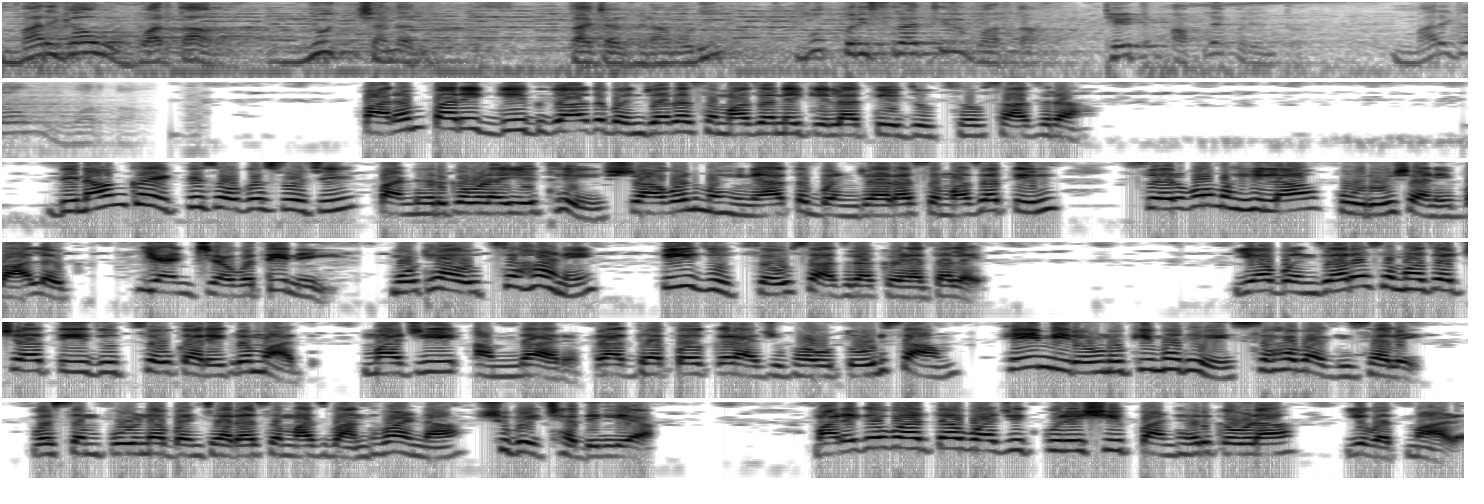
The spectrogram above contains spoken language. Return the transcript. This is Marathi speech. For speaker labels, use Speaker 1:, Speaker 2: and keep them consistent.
Speaker 1: मारेगाव वार्ता न्यूज चॅनल. ताज्या घडामोडी व परिसरातील वार्ता थेट आपल्यापर्यंत. मारेगाव वार्ता.
Speaker 2: पारंपरिक गीत गात बंजारा समाजाने केला तेज उत्सव साजरा. दिनांक एकतीस ऑगस्ट रोजी पांढरकवडा येथे श्रावण महिन्यात बंजारा समाजातील सर्व महिला पुरुष आणि बालक यांच्या वतीने मोठ्या उत्साहाने तीज उत्सव साजरा करण्यात आलाय. या बंजारा समाजाच्या तीज उत्सव कार्यक्रमात माजी आमदार प्राध्यापक राजूभाऊ तोडसाम हे मिरवणुकीमध्ये सहभागी झाले व संपूर्ण बंजारा समाज बांधवांना शुभेच्छा दिल्या. मारेगाव वार्ता वाजिद कुरेशी पांढरकवडा यवतमाळ.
